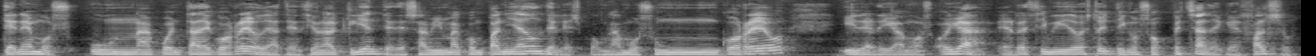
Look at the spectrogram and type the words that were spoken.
Tenemos una cuenta de correo de atención al cliente de esa misma compañía donde les pongamos un correo y les digamos, oiga, he recibido esto y tengo sospecha de que es falso.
